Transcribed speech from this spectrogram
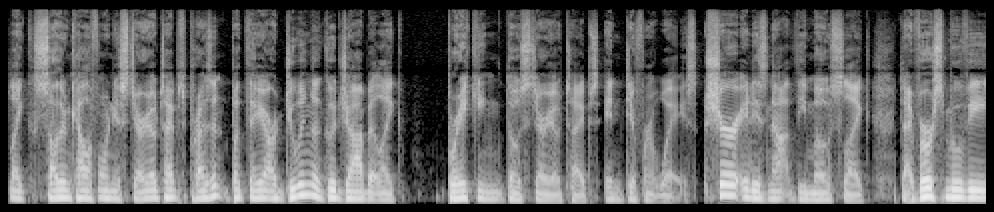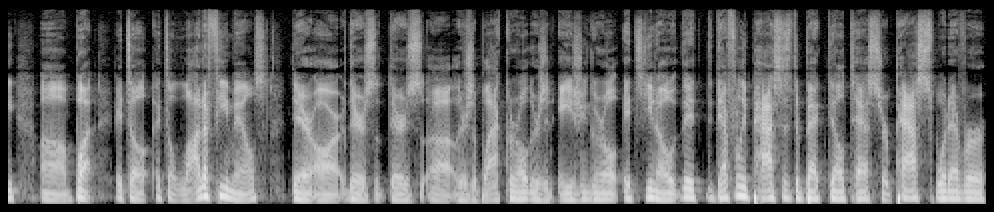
like Southern California stereotypes present, but they are doing a good job at like breaking those stereotypes in different ways. Sure, it is not the most like diverse movie, uh, but it's a it's a lot of females. There are there's there's uh, there's a black girl, there's an Asian girl. It's you know it definitely passes the Bechdel test or passes whatever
